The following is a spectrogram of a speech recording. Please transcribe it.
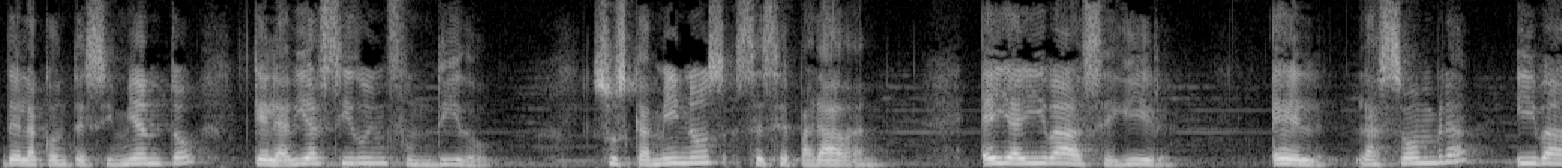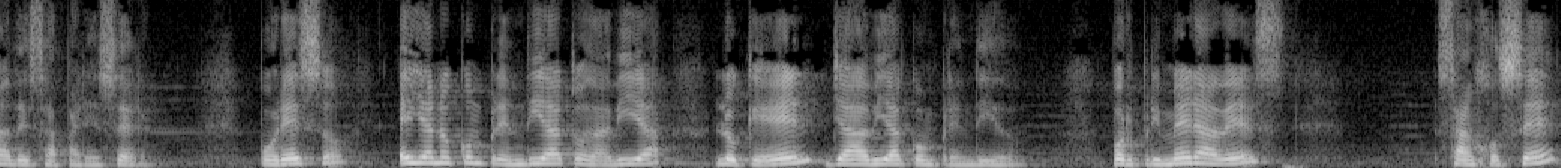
del acontecimiento que le había sido infundido. Sus caminos se separaban. Ella iba a seguir. Él, la sombra, iba a desaparecer. Por eso ella no comprendía todavía lo que él ya había comprendido. Por primera vez, San José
